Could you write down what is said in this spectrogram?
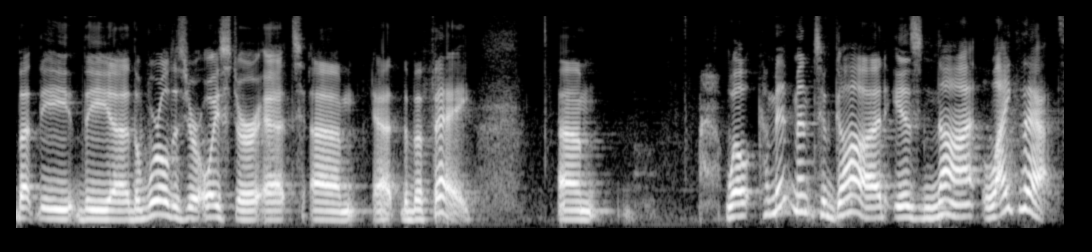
but the, the, uh, the world is your oyster at, um, at the buffet. Um, well, commitment to God is not like that.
